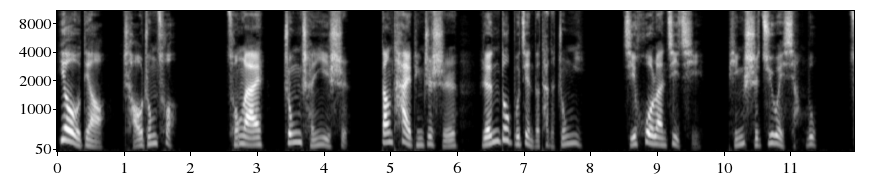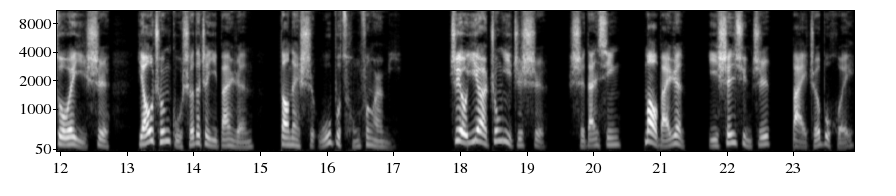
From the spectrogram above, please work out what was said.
又调朝中错，从来忠臣义士。当太平之时，人都不见得他的忠义；即祸乱既起，平时居位享禄，作为已事，摇唇鼓舌的这一般人，到那时无不从风而靡。只有一二忠义之士，史丹心、冒白刃以身殉之，百折不回。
